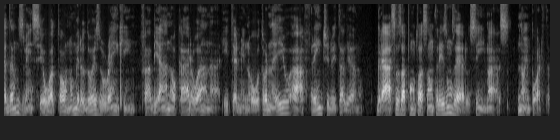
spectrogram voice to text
Adams venceu o atual número 2 do ranking, Fabiano Caruana, e terminou o torneio à frente do italiano. Graças à pontuação 3-1-0, sim, mas não importa.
